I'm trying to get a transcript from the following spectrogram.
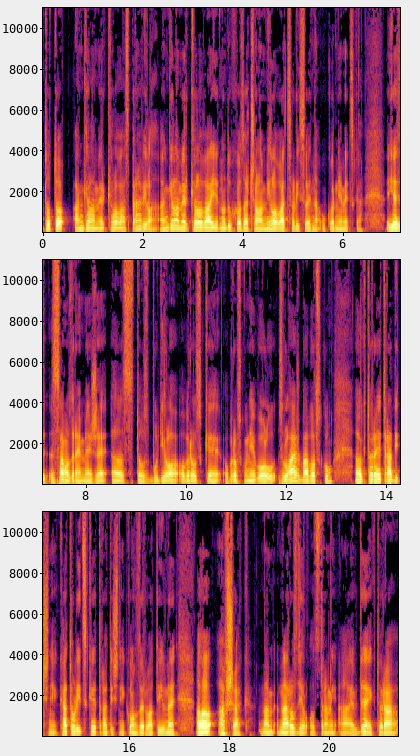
Toto Angela Merkelová spravila. Angela Merkelová jednoducho začala milovať celý svet na úkor Nemecka. Je samozrejme, že to vzbudilo obrovské, obrovskú nevolu, zvlášť Bavorsku, ktoré je tradične katolické, tradične konzervatívne. Avšak na, na rozdiel od strany AFD, ktorá e,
